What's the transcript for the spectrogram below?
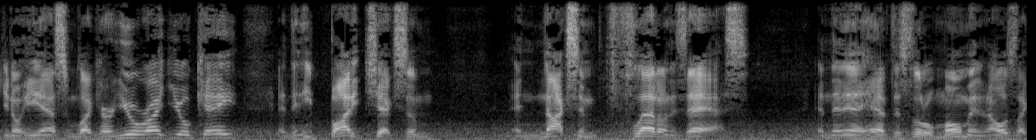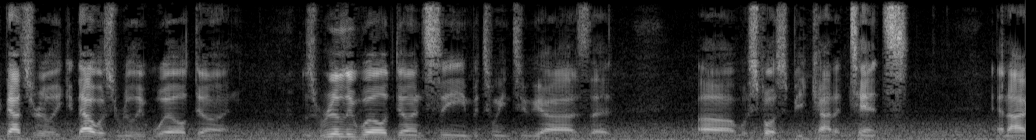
you know he asks him like, "Are you all right? You okay?" And then he body checks him and knocks him flat on his ass. And then they have this little moment, and I was like, "That's really that was really well done. It was really well done scene between two guys that uh, was supposed to be kind of tense, and I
